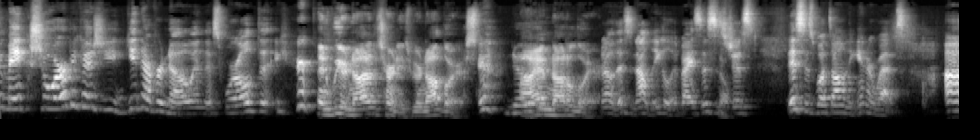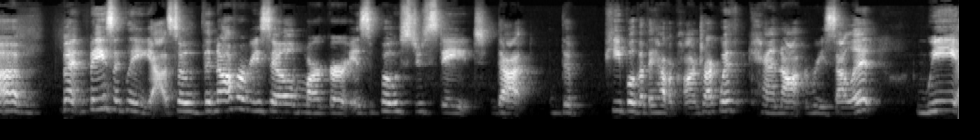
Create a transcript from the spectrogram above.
to make sure because you, you never know in this world that you're. And we are not attorneys. We are not lawyers. no, I am not a lawyer. no, this is not legal advice. This is No. just this is what's on the interwebs. Um, but basically, yeah. So the not for resale marker is supposed to state that the people that they have a contract with cannot resell it. We,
